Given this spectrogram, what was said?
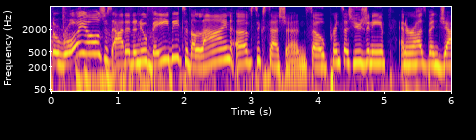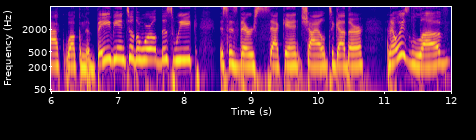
The Royals just added a new baby to the line of succession. So, Princess Eugenie and her husband Jack welcomed the baby into the world this week. This is their second child together. And I always love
